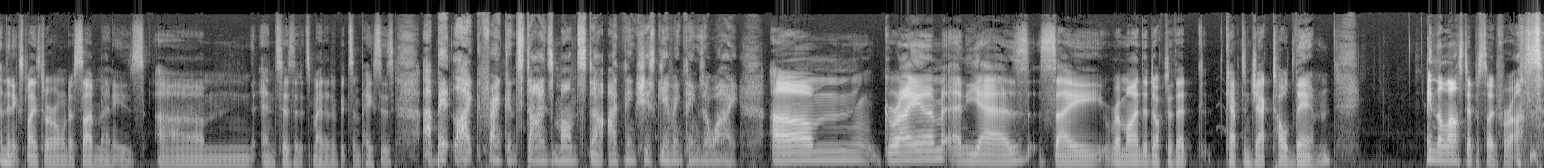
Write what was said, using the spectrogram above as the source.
and then explains to everyone what a Cyberman is, um, and says that it's made out of bits and pieces, a bit like Frankenstein's monster. I think she's giving things away. Um, Graham and Yaz say remind the Doctor that Captain Jack told them in the last episode for us,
